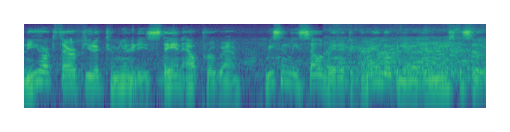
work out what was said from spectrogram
New York Therapeutic Communities Stay'n Out program recently celebrated the grand opening of their newest facility.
